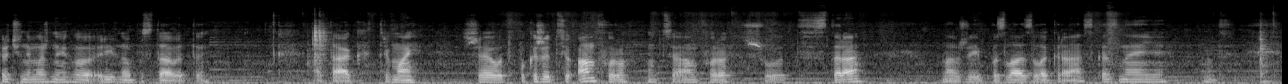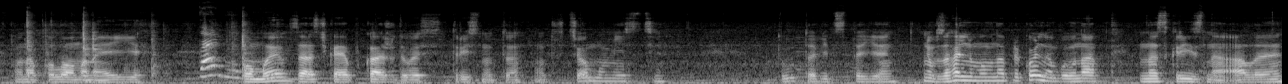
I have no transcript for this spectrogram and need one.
Коротше, не можна його рівно поставити. А так, тримай. Ще от покажи цю амфору. Оця амфора, що от стара. Вона вже і позлазила краска з неї. От, вона поломана, її. Помив. Зараз чекай, я покажу, дивись, тріснута от в цьому місці. Тут відстає. Ну, в загальному вона прикольна, бо вона наскрізна, але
